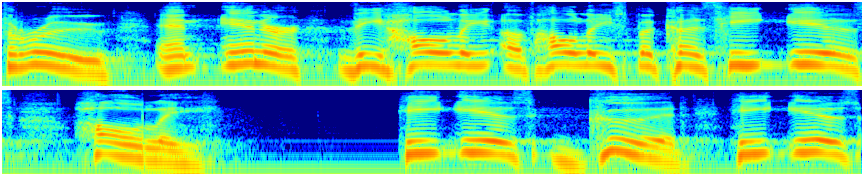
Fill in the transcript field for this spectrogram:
through and enter the Holy of Holies because he is holy. He is good. He is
